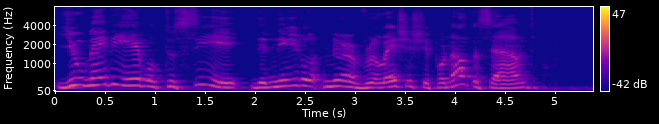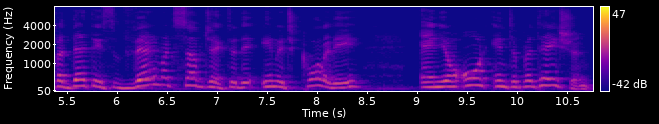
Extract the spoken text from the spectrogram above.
You may be able to see the needle nerve relationship on ultrasound, but that is very much subject to the image quality and your own interpretation,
